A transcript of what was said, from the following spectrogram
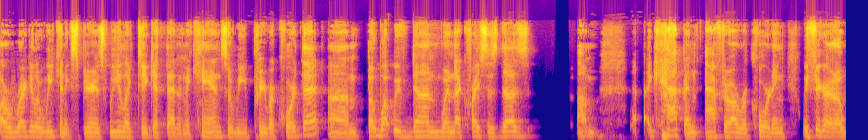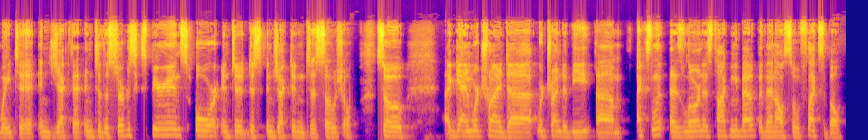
our regular weekend experience, we like to get that in a can, so we pre record that. Um, but what we've done when a crisis does um, happen after our recording, we figure out a way to inject that into the service experience or into just inject it into social. So again, we're trying to we're trying to be um, excellent as Lauren is talking about, but then also flexible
